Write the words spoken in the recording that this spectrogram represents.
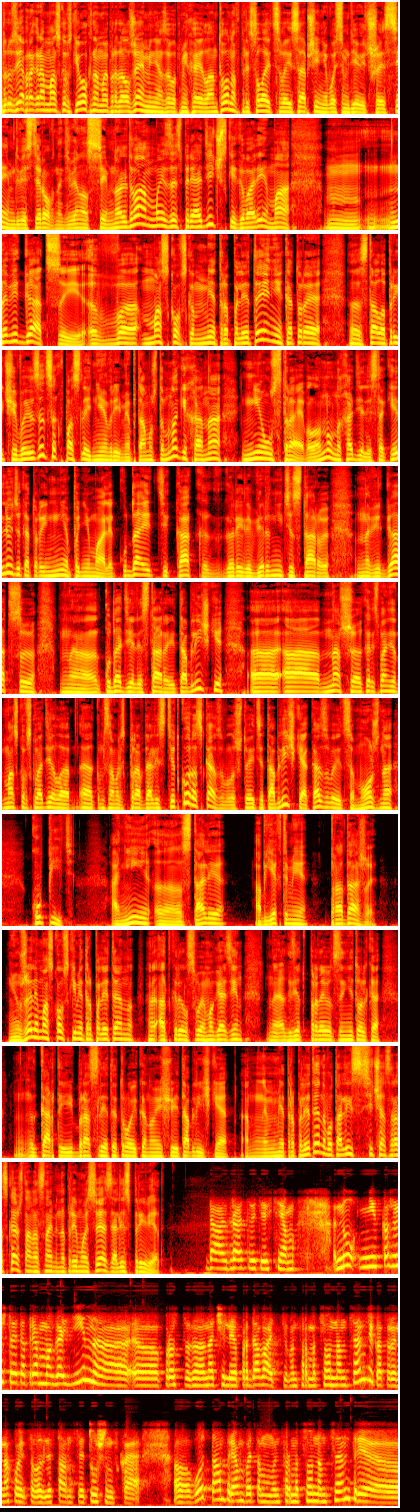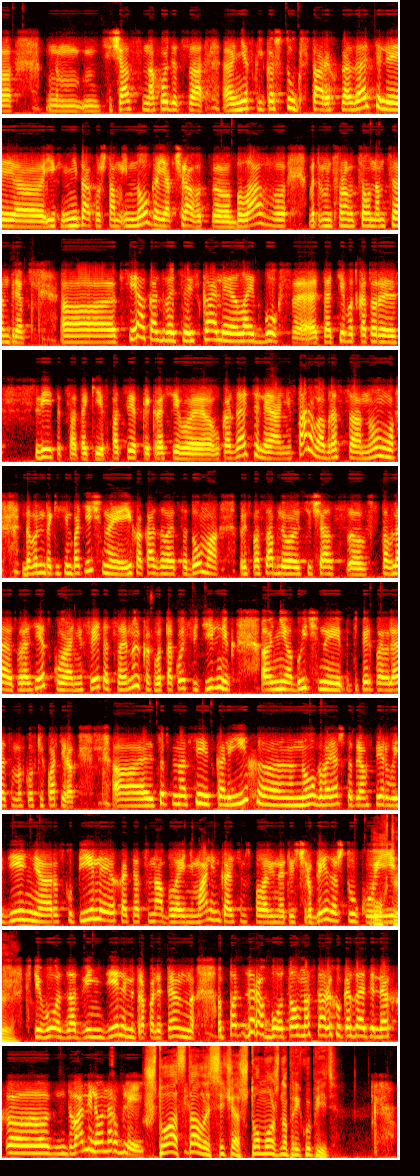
Друзья, программа «Московские окна». Мы продолжаем. Меня зовут Михаил Антонов. Присылайте свои сообщения 8967 200 ровно 9702. Мы здесь периодически говорим о м, навигации в московском метрополитене, которая э, стала притчей во языцах в последнее время, потому что многих она не устраивала. Ну, находились такие люди, которые не понимали, куда идти, как. Говорили, верните старую навигацию, э, куда дели старые таблички. А, наш корреспондент Москвы московского отдела э, «Комсомольской правды» Алиса Титко рассказывала, что эти таблички, оказывается, можно купить. Они э, стали объектами продажи. Неужели московский метрополитен открыл свой магазин, э, где продаются не только карты и браслеты «Тройка», но еще и таблички э, метрополитена? Вот Алиса сейчас расскажет, она с нами на прямой связи. Алис, привет. Да, здравствуйте всем. Ну, не скажу, что это прям магазин, э, просто начали продавать в информационном центре, который находится возле станции Тушинская. Э, вот там прям в этом информационном центре э, сейчас находятся э, несколько штук старых указателей, э, их не так уж там и много. Я вчера вот э, была в, в этом информационном центре. Э, все, оказывается, искали лайтбоксы. Это те вот, которые светятся такие с подсветкой красивые указатели, они старого образца, но довольно-таки симпатичные. Их, оказывается, дома приспосабливают сейчас, э, вставляют в розетку, они светятся, ну и как вот такой светильник э, необычный теперь появляется в московских квартирах. А, собственно, все искали их, э, но говорят, что прям в первый день раскупили, хотя цена была и не маленькая, 7,5 тысяч рублей за штуку, и всего за две недели метрополитен подзаработал на старых указателях 2 миллиона рублей. Что осталось сейчас? Что можно прикупить?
